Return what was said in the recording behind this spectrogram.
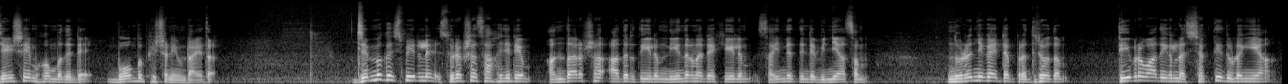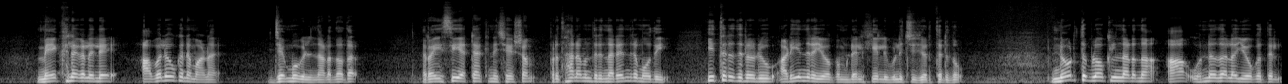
ജെയ്ഷെ മുഹമ്മദിന്റെ ബോംബ് ഭീഷണിയുണ്ടായത്. ജമ്മു കശ്മീരിലെ സുരക്ഷാ സാഹചര്യം അന്താരാഷ്ട്ര അതിർത്തിയിലും നിയന്ത്രണ രേഖയിലും സൈന്യത്തിന്റെ വിന്യാസം നുഴഞ്ഞുകയറ്റ പ്രതിരോധം തീവ്രവാദികളുടെ ശക്തി തുടങ്ങിയ മേഖലകളിലെ അവലോകനമാണ് ജമ്മുവിൽ നടന്നത്. റൈസി അറ്റാക്കിന് ശേഷം പ്രധാനമന്ത്രി നരേന്ദ്രമോദി ഇത്തരത്തിലൊരു അടിയന്തര യോഗം ഡൽഹിയിൽ വിളിച്ചു ചേർത്തിരുന്നു. നോർത്ത് ബ്ലോക്കിൽ നടന്ന ആ ഉന്നതതല യോഗത്തിൽ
